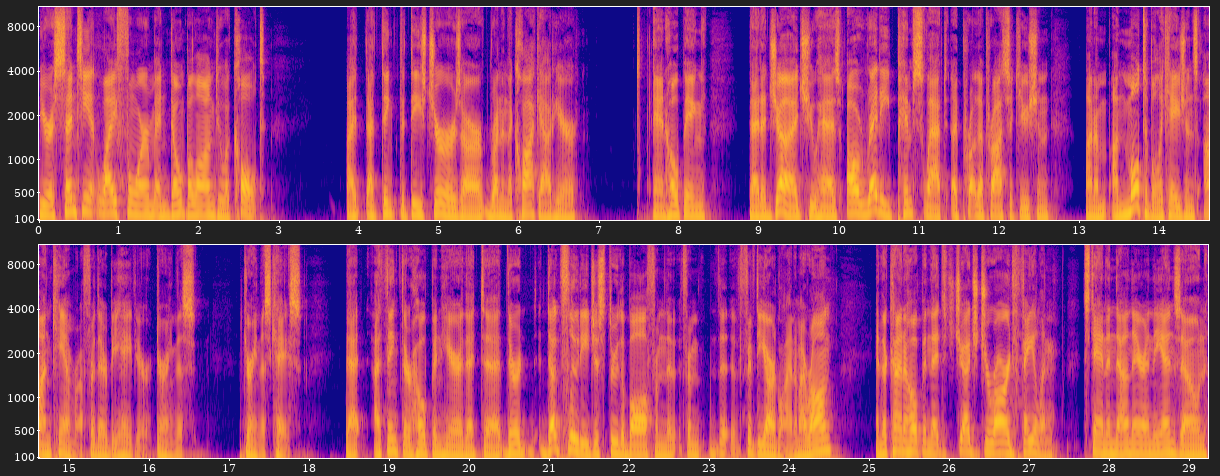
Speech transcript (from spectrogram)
you're a sentient life form and don't belong to a cult, I, I think that these jurors are running the clock out here and hoping that a judge who has already pimp slapped pro- the prosecution on a, on multiple occasions on camera for their behavior during this during this case. That I think they're hoping here that uh, they're Doug Flutie just threw the ball from the from the 50 yard line. Am I wrong? And they're kind of hoping that Judge Gerard Phelan standing down there in the end zone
